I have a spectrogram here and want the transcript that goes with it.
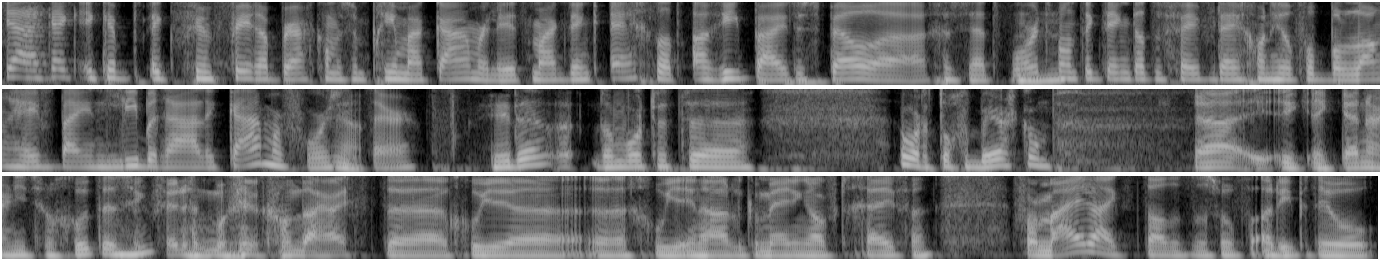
Ja, kijk, ik, heb, ik vind Vera Bergkamp een prima Kamerlid. Maar ik denk echt dat Ariep buiten spel uh, gezet wordt. Mm Want ik denk dat de VVD gewoon heel veel belang heeft bij een liberale Kamervoorzitter. Ja. Hidde, dan wordt het, uh, dan wordt het toch Bergkamp. Ja, ik, ik ken haar niet zo goed, dus ik vind het moeilijk om daar echt uh, goede, uh, goede inhoudelijke mening over te geven. Voor mij lijkt het altijd alsof Ariep het heel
